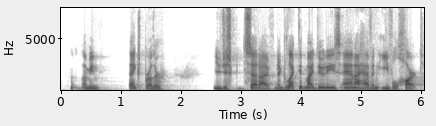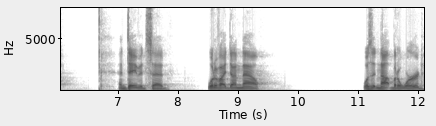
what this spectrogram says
I mean, thanks, brother. You just said, I've neglected my duties and I have an evil heart. And David said, What have I done now? Was it not but a word?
